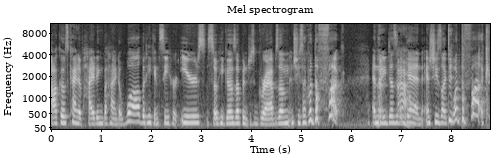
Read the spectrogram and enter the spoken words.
Akko's kind of hiding behind a wall, but he can see her ears, so he goes up and just grabs them, and she's like, "What the fuck?" And then he does it Ow. again, and she's like, "What the fuck?"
